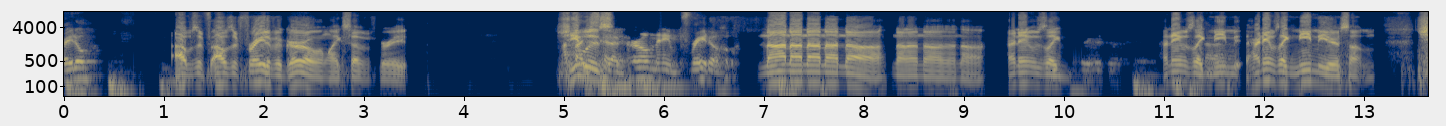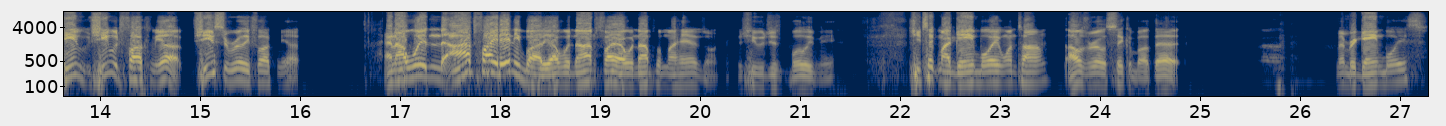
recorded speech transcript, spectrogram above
Fredo. I was I was afraid of a girl in like seventh grade. She was a girl named Fredo. no no no no no no no no no no. Her name was like her name was like Uh. Mimi. Her name was like Mimi or something. She she would fuck me up. She used to really fuck me up. And I wouldn't. I'd fight anybody. I would not fight. I would not put my hands on her. She would just bully me. She took my Game Boy one time. I was real sick about that. Remember Game Boys?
